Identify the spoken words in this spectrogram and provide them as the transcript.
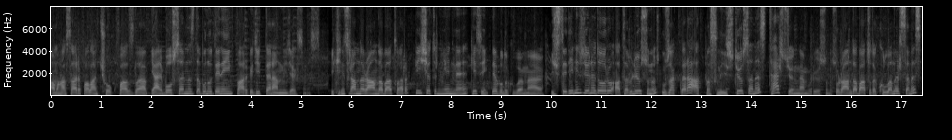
Ama hasarı falan çok fazla. Yani bosslarınızda bunu deneyin farkı cidden anlayacaksınız. İkinci sıramda roundabout var. P-Shutter'ın yerine kesinlikle bunu kullanın abi. İstediğiniz yöne doğru atabiliyorsunuz. Uzaklara atmasını istiyorsanız ters yönden vuruyorsunuz. Bu roundabout'u da kullanırsanız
